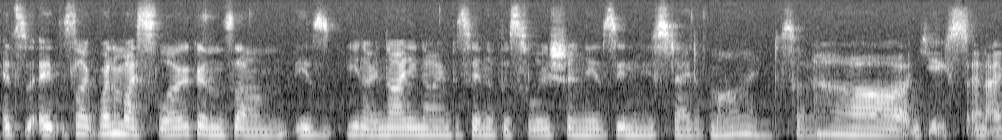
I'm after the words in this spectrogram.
it's it's like one of my slogans um, is you know ninety nine percent of the solution is in your state of mind. So Oh yes, and I,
